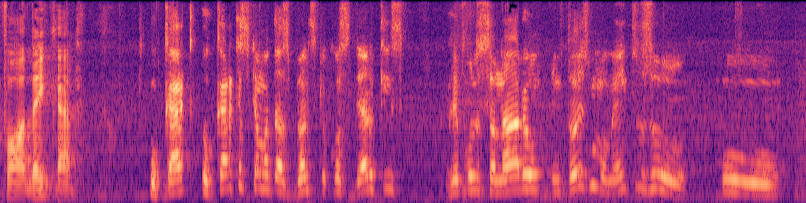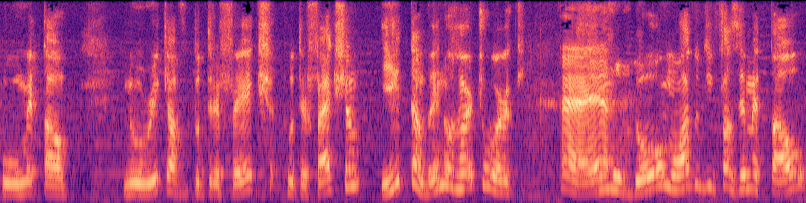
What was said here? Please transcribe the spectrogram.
Foda, hein, cara? O, Car o Carcass, que é uma das bandas que eu considero que eles revolucionaram em dois momentos o, o, o metal. No Rick of Putrefaction, Putrefaction e também no Hurtwork. É, é. Mudou o modo de fazer metal.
